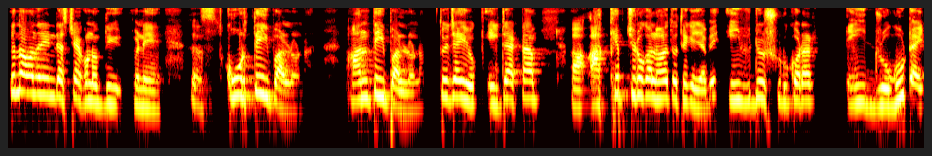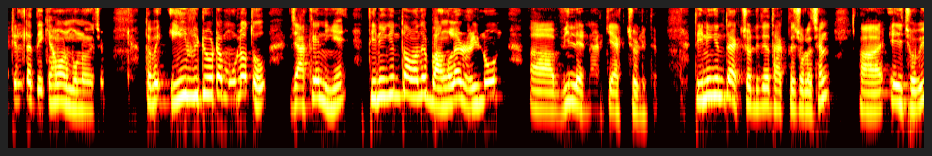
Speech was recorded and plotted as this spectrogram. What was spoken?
কিন্তু আমাদের ইন্ডাস্ট্রি এখন অবধি মানে করতেই পারল না। আনতেই পারল না। তো যাই হোক, এইটা একটা আক্ষেপ চিরকাল হয়তো থেকে যাবে। এই ভিডিও শুরু করার এই রঘু টাইটেলটা দেখে আমার মনে হয়েছে। তবে এই ভিডিওটা মূলত যাকে নিয়ে তিনি কিন্তু আমাদের বাংলার রিনোন ভিলেন আর কি অ্যাকচুয়ালিতে তিনি কিন্তু অ্যাকচুয়ালিতে থাকতে চলেছেন এই ছবি,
